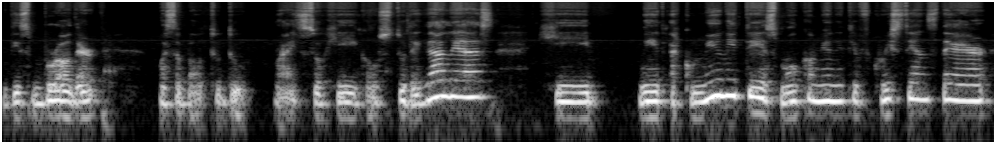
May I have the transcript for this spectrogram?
this brother, was about to do right? So he goes to the Gallias. He need a community, a small community of Christians there,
